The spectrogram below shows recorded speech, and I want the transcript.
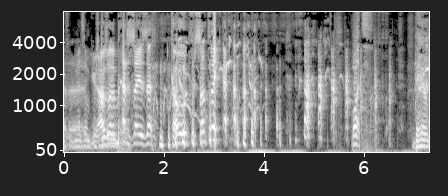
euphemism You- for I was something, about to say, is that code for something? but they're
